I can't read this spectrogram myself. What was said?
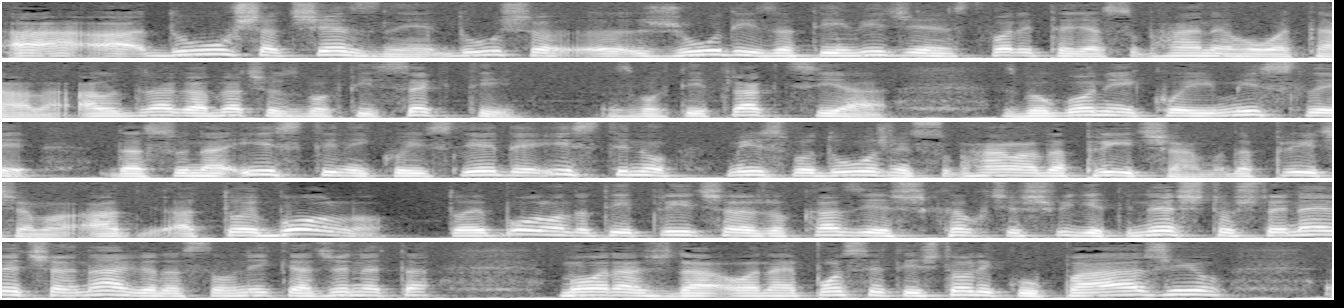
A, a duša čezne, duša e, žudi za tim viđenjem stvoritelja subhanahu wa ta'ala. Ali draga braćo, zbog ti sekti, zbog ti frakcija, zbog onih koji misle da su na istini, koji slijede istinu, mi smo dužni subhana da pričamo, da pričamo, a, a to je bolno. To je bolno da ti pričaš, dokazuješ kako ćeš vidjeti nešto što je najveća nagrada slovnika dženeta, moraš da onaj posvetiš toliku pažnju e,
